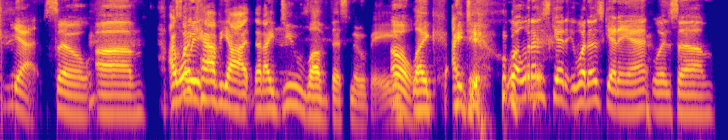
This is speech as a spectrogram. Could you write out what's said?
yeah. So um, I So want to we- caveat that I do love this movie. Oh. like I do. well, what I was getting, what I was getting at was, um,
